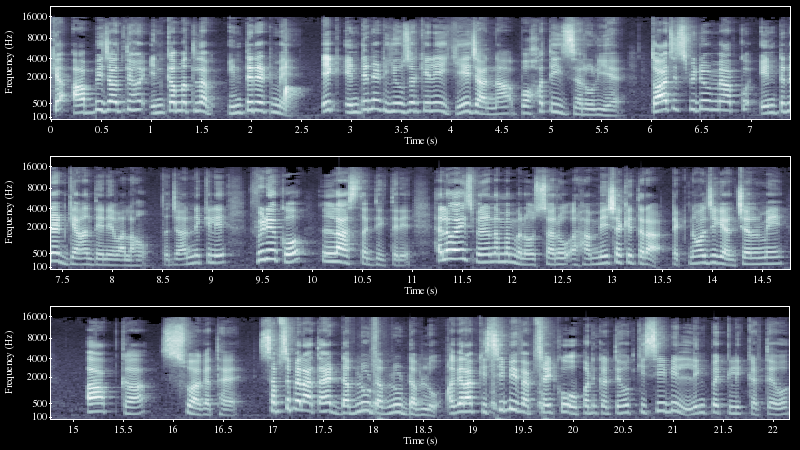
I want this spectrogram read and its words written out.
क्या आप भी जानते हो इनका मतलब इंटरनेट में एक इंटरनेट यूज़र के लिए ये जानना बहुत ही ज़रूरी है। तो आज इस वीडियो में मैं आपको इंटरनेट ज्ञान देने वाला हूँ। तो जानने के लिए वीडियो को लास्ट तक देखते रहिए। हेलो गाइस मेरा नाम है मनोज सारू और हमेशा की तरह टेक्नोलॉजी ज्ञान चैनल में आपका स्वागत है। सबसे पहले आता है डब्लू अगर आप किसी भी वेबसाइट को ओपन करते हो, किसी भी लिंक पे क्लिक करते हो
